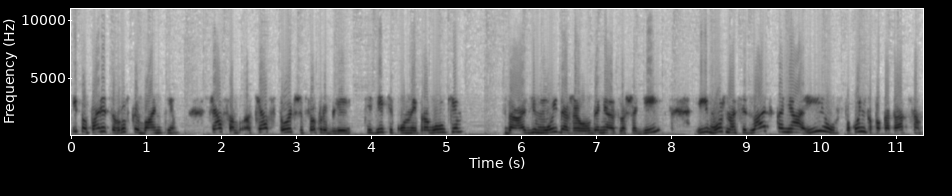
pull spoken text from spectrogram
и попариться в русской баньке. Час, час стоит 600 рублей. Здесь конные прогулки. Да, зимой даже угоняют лошадей. И можно оседлать коня и спокойненько покататься.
